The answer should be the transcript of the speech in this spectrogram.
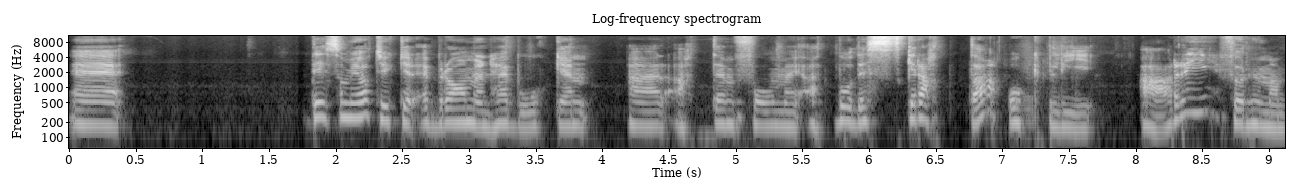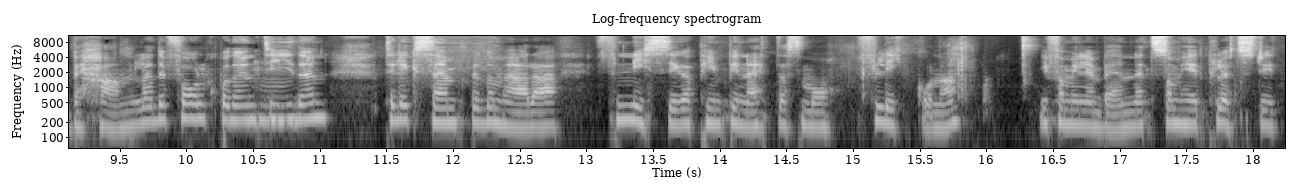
Eh, det som jag tycker är bra med den här boken är att den får mig att både skratta och bli arg för hur man behandlade folk på den tiden. Till exempel de här fnissiga pimpinetta små flickorna i familjen Bennet som helt plötsligt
